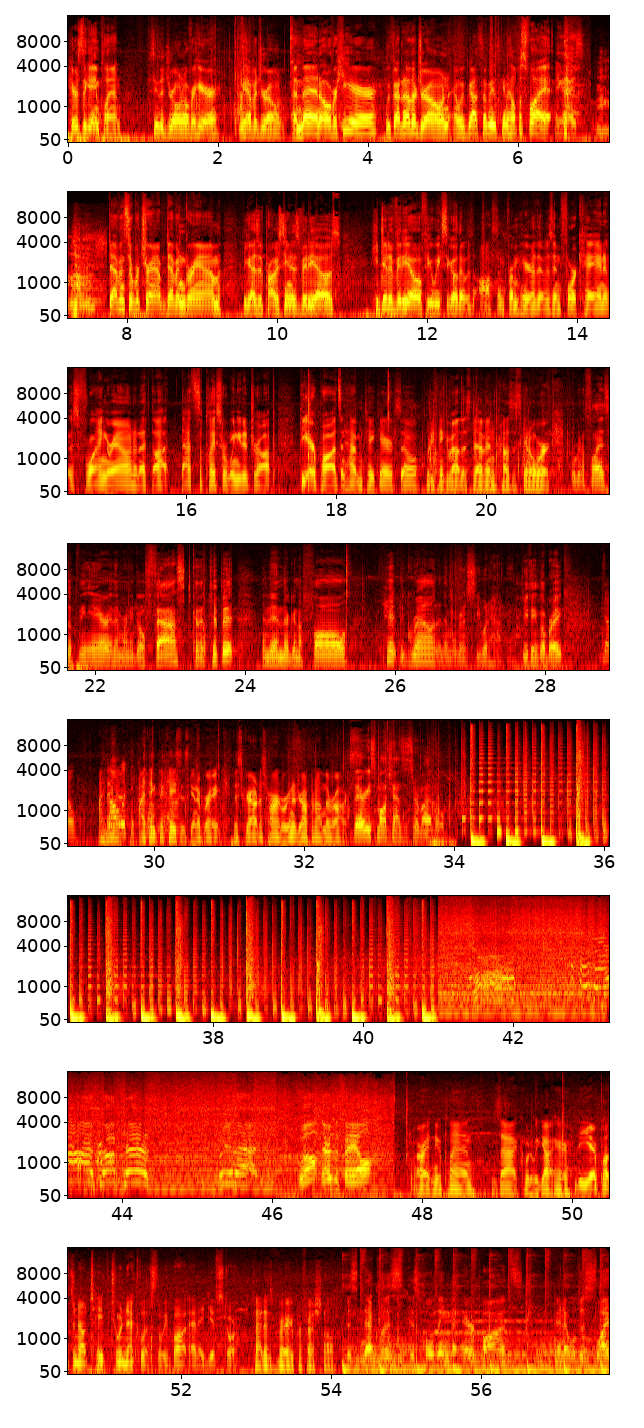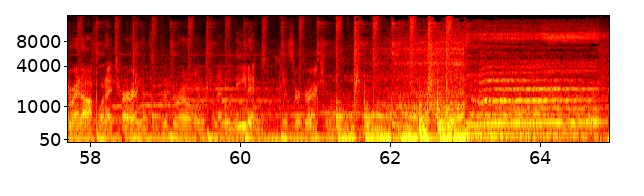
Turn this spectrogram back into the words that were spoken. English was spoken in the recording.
Here's the game plan. See the drone over here? We have a drone. And then over here, we've got another drone and we've got somebody that's gonna help us fly it. Hey guys. Devin Supertramp, Devin Graham. You guys have probably seen his videos. He did a video a few weeks ago that was awesome from here that was in 4K and it was flying around and I thought that's the place where we need to drop the AirPods and have them take air. So what do you think about this, Devin? How's this gonna work? We're gonna fly this up in the air and then we're gonna go fast, kind of tip it, and then they're gonna fall, hit the ground, and then we're gonna see what happens. Do you think they'll break? No. I think, Not they're- with the I think the case on. is gonna break. This ground is hard. We're gonna drop it on the rocks. Very small chance of survival. Ah, drop test! Look at that. Well, there's a fail. All right, new plan. Zack, what do we got here? The AirPods are now taped to a necklace that we bought at a gift store. That is very professional. This necklace is holding the AirPods and it will just slide right off when I turn the drone, when I lean it in a certain direction.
